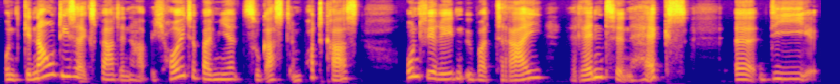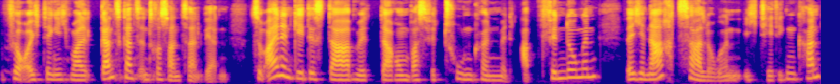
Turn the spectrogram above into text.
Und genau diese Expertin habe ich heute bei mir zu Gast im Podcast und wir reden über drei Rentenhacks, äh, die für euch, denke ich mal, ganz, ganz interessant sein werden. Zum einen geht es damit darum, was wir tun können mit Abfindungen, welche Nachzahlungen ich tätigen kann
